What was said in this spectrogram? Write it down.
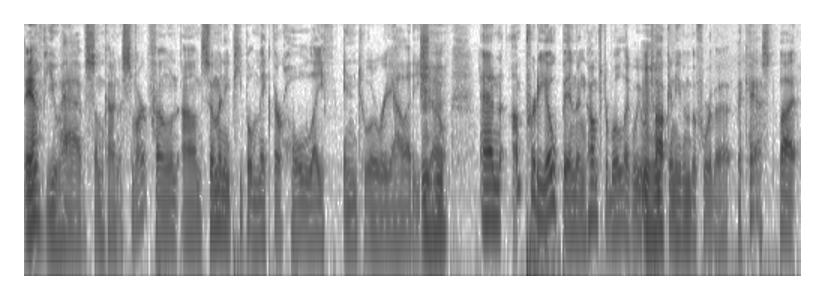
Yeah. if you have some kind of smartphone, um, so many people make their whole life into a reality show. And I'm pretty open and comfortable, like we were Mhm. talking even before the, the cast, but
